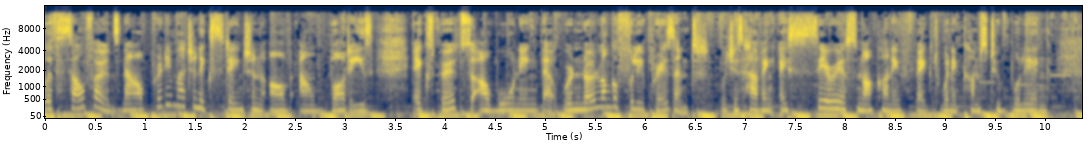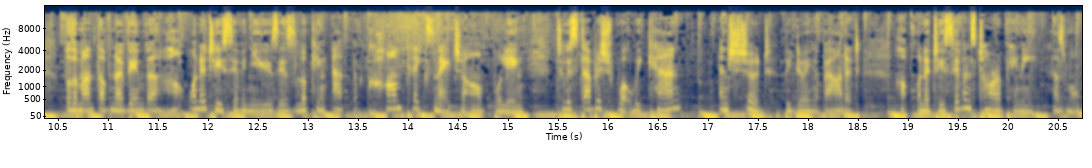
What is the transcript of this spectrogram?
1027. With cell phones now pretty much an extension of our bodies, experts are warning that we're no longer fully present, which is having a serious knock on effect when it comes to bullying. For the month of November, Hot 1027 News is looking at the complex nature of bullying to establish what we can and should be doing about it. Hot 1027's Tara Penny has more.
